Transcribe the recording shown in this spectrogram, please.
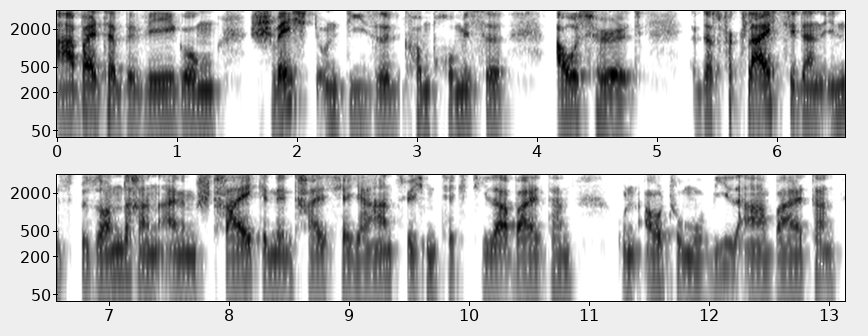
Arbeiterbewegung schwächt und diese Kompromisse aushöhlt. Das vergleicht sie dann insbesondere an einem Streik in den 30er Jahren zwischen Textilarbeitern und Automobilarbeitern,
